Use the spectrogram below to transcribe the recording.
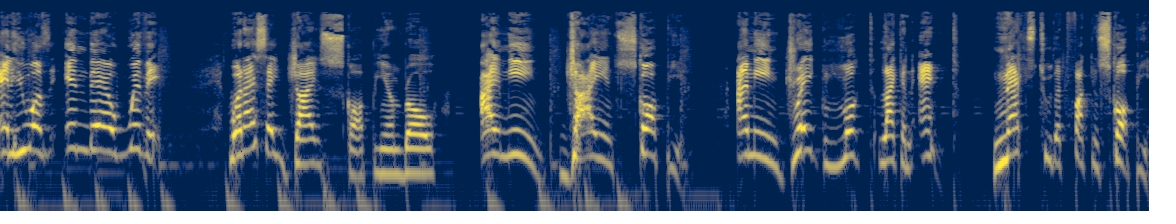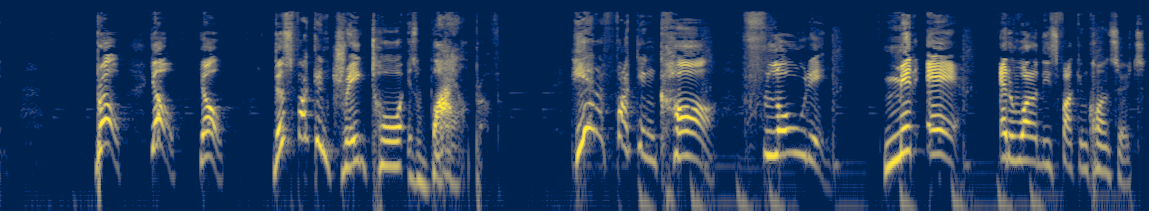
And he was in there with it. When I say giant scorpion, bro, I mean giant scorpion. I mean, Drake looked like an ant next to that fucking scorpion. Bro, yo, yo, this fucking Drake tour is wild, bro. He had a fucking car floating midair at one of these fucking concerts.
